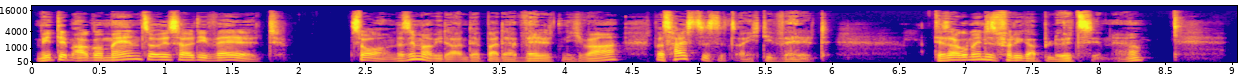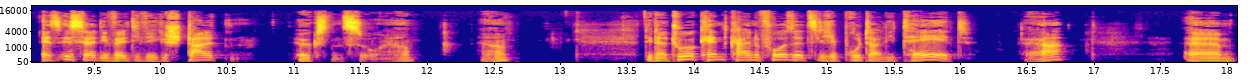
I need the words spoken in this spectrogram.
Mit dem Argument, so ist halt die Welt. So, und da sind wir wieder der, bei der Welt, nicht wahr? Was heißt es jetzt eigentlich die Welt? Das Argument ist völliger Blödsinn, ja. Es ist ja die Welt, die wir gestalten. Höchstens so, ja. Ja. Die Natur kennt keine vorsätzliche Brutalität, ja. Ähm,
